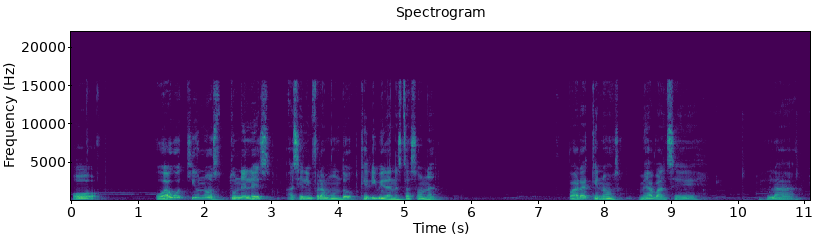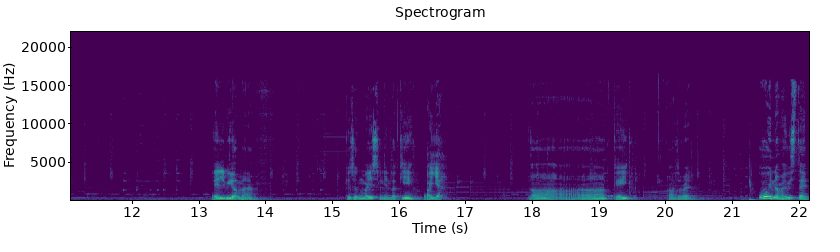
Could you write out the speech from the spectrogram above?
o, o hago aquí unos túneles hacia el inframundo que dividan esta zona para que no me avance la el bioma que según vaya saliendo aquí o allá. Ah, ok. Vamos a ver. Uy, no me viste.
